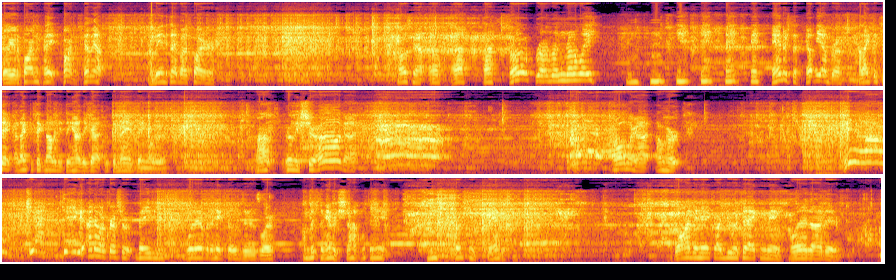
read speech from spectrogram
I get a partner? Hey, partner, help me out. I'm being attacked by a spider here. Oh snap, uh, uh, uh, run, run, run, run away. Anderson, help me out, bro. I like the tech, I like the technology thing, how they got with the name thing over there. I'm Not really sure. Oh god. Oh my god, I'm hurt. Dang it! I know I crushed your baby, whatever the heck those dudes were. I'm missing every shot. What the heck? He's crushing Sanderson. Why the heck are you attacking me? What did I do?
